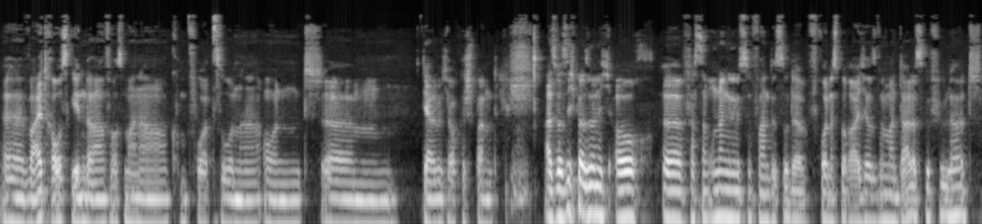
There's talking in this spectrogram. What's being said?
äh, weit rausgehen darf aus meiner Komfortzone und ähm, ja, bin ich auch gespannt. Also was ich persönlich auch äh, fast am unangenehmsten fand, ist so der Freundesbereich. Also wenn man da das Gefühl hat,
